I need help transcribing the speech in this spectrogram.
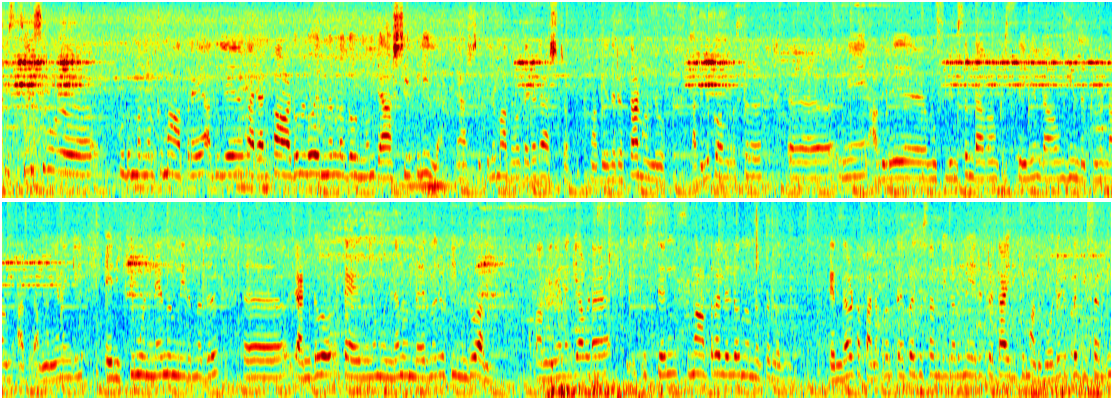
ക്രിസ്ത്യൻസ് കുടുംബങ്ങൾക്ക് മാത്രമേ അതിൽ വരാൻ പാടുള്ളൂ എന്നുള്ളതൊന്നും രാഷ്ട്രീയത്തിലില്ല. രാഷ്ട്രീയത്തിൽ മതേതര രാഷ്ട്രം മതേതരത്താണല്ലോ. അതിൽ കോൺഗ്രസ് ഇനി അതിൽ മുസ്ലിംസ് ഉണ്ടാവാം ക്രിസ്ത്യാനി ഉണ്ടാവും ഹിന്ദുക്കൾ ഉണ്ടാവും. അത് അങ്ങനെയാണെങ്കിൽ എനിക്ക് മുന്നേ നിന്നിരുന്നത് രണ്ട് ടേമിന് മുന്നേ നിന്നിരുന്നൊരു ഹിന്ദുവാണ്. അപ്പം അങ്ങനെയാണെങ്കിൽ അവിടെ ക്രിസ്ത്യൻസ് മാത്രമല്ലല്ലോ നിന്നിട്ടുള്ളത്. എന്താ കേട്ടോ? പല പ്രതിസന്ധികൾ നേരിട്ടിട്ടായിരിക്കും. അതുപോലെ ഒരു പ്രതിസന്ധി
